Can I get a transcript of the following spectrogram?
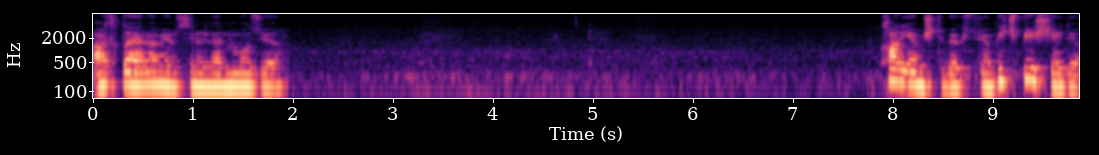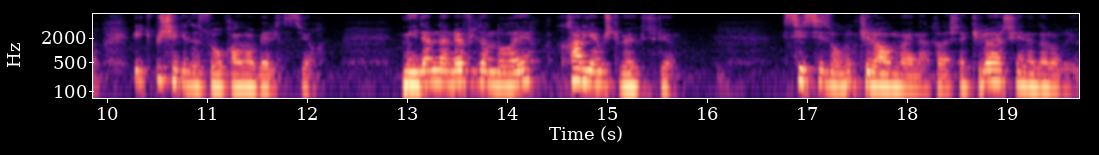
Artık dayanamıyorum sinirlerimi bozuyor. Kar yemiş gibi öksürüyorum. Hiçbir şey de yok. Hiçbir şekilde soğuk alma belirtisi yok. Midemden reflüden dolayı kar yemiş gibi öksürüyorum. Siz siz olun kilo almayın arkadaşlar. Kilo her şey neden oluyor.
